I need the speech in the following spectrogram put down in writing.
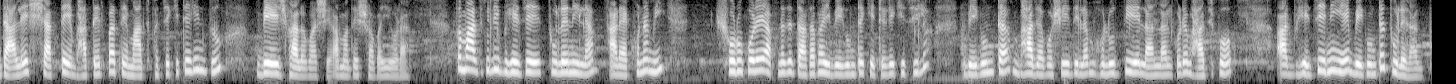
ডালের সাথে ভাতের পাতে মাছ ভাজে কেটে কিন্তু বেশ ভালোবাসে আমাদের সবাই ওরা। তো মাছগুলি ভেজে তুলে নিলাম। আর এখন আমি সরু করে আপনাদের দাদাভাই বেগুনটা কেটে রেখেছিল। বেগুনটা ভাজা বসিয়ে দিলাম, হলুদ দিয়ে লাল লাল করে ভাজবো আর ভেজে নিয়ে বেগুনটা তুলে রাখব।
